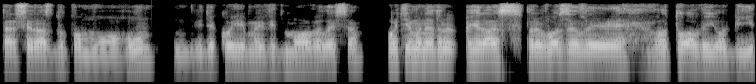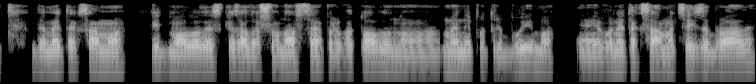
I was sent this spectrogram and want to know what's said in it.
перший раз допомогу, від якої ми відмовилися. Потім вони другий раз привозили готовий обід, де ми так само відмовили, сказали, що у нас все приготовлено, ми не потребуємо. Е, Вони так само це й забрали.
